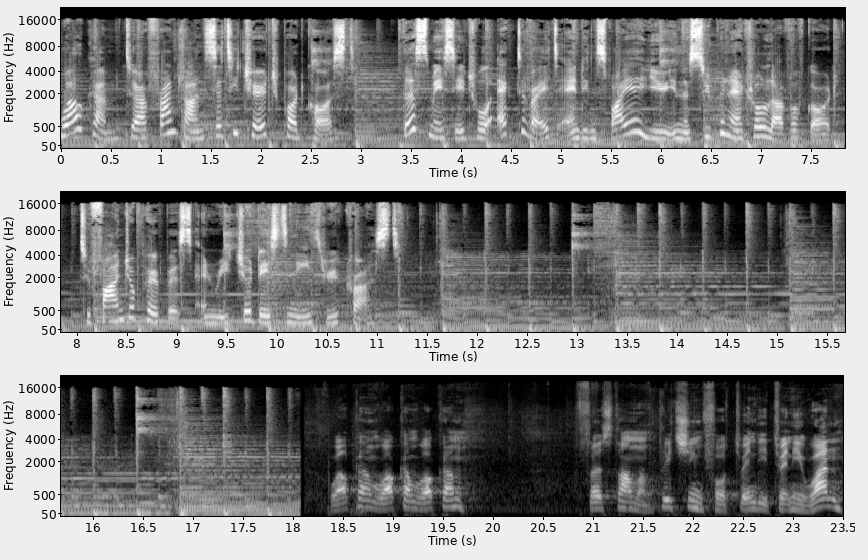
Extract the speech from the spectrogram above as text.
Welcome to our Frontline City Church podcast. This message will activate and inspire you in the supernatural love of God to find your purpose and reach your destiny through Christ. Welcome, welcome, welcome. First time I'm preaching for 2021.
